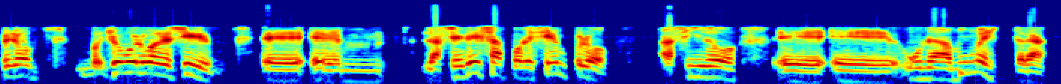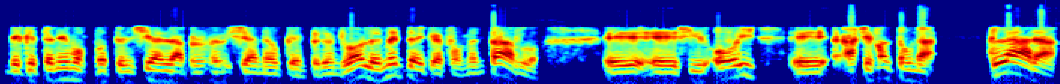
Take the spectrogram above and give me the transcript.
Pero yo vuelvo a decir, em, la cereza, por ejemplo, ha sido eh, eh, una muestra de que tenemos potencial en la provincia de Neuquén, pero indudablemente hay que fomentarlo. Eh, es decir, hoy eh, hace falta una clara,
